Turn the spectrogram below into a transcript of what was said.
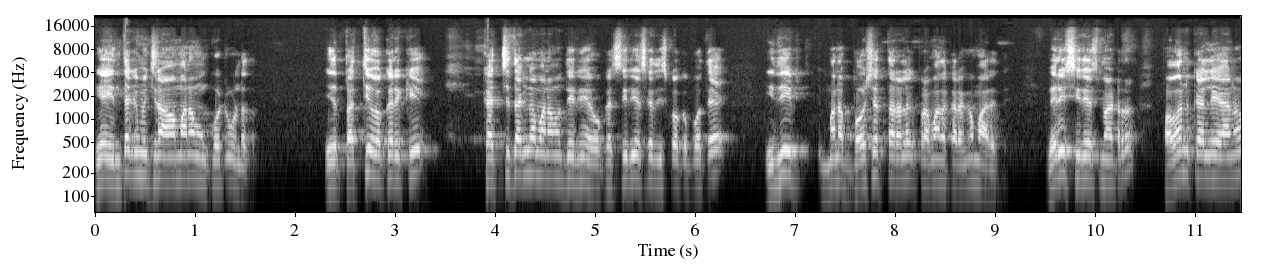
ఇక ఇంతకు మించిన అవమానం ఇంకోటి ఉండదు. ఇది ప్రతి ఒక్కరికి ఖచ్చితంగా మనం దీన్ని ఒక సీరియస్గా తీసుకోకపోతే ఇది మన భవిష్యత్ తరాలకు ప్రమాదకరంగా మారింది. Very serious matter Pawan Kalyan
